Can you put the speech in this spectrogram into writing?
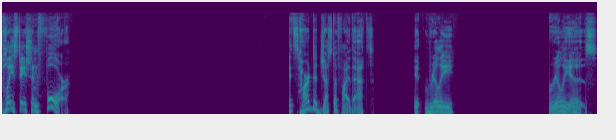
PlayStation 4 it's hard to justify that it really, really is.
